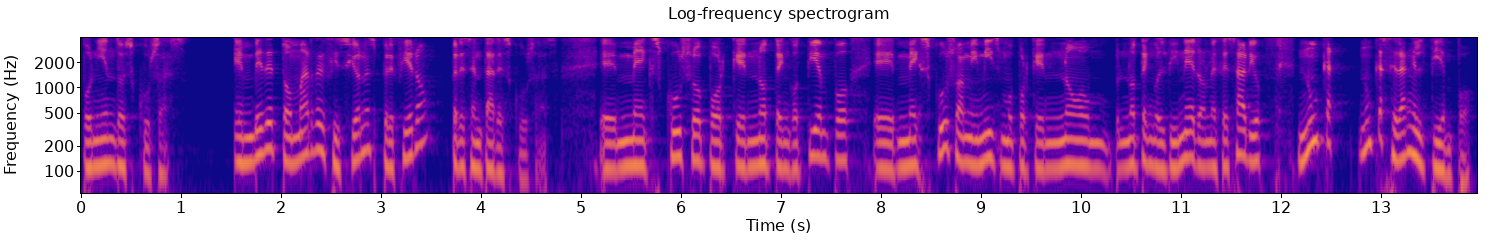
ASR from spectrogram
poniendo excusas. En vez de tomar decisiones, prefiero presentar excusas. Eh, me excuso porque no tengo tiempo, eh, me excuso a mí mismo porque no, no tengo el dinero necesario. Nunca, nunca se dan el tiempo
